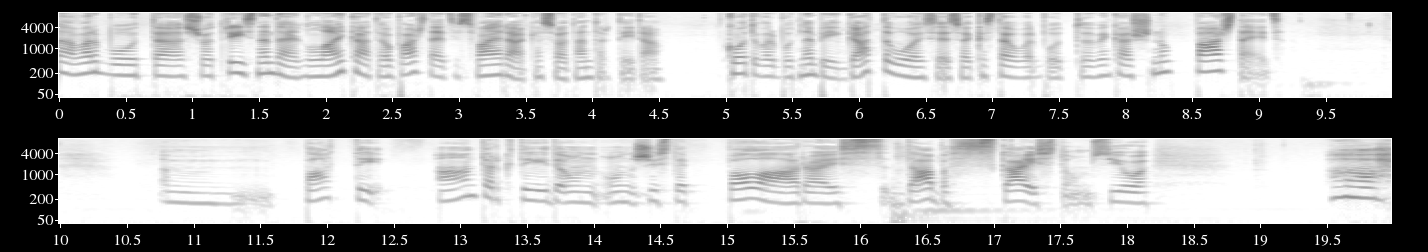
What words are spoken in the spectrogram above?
uh, varbūt šo trīs nedēļu laikā tev pārsteidz visvairāk, esot Antarktīdā? Ko tu varbūt nebija gatavojusies, vai kas tev varbūt vienkārši nu, pārsteidz? Um, pati Antarktīda un, un šis polārais dabas skaistums, jo uh,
